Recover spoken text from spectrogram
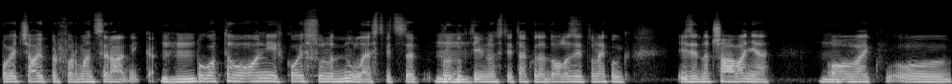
povećavaju performanse radnika. Mhm. Pogotovo onih koji su na dnu lestvice produktivnosti, tako da dolazi do nekog izjednačavanja ovaj, k- o,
